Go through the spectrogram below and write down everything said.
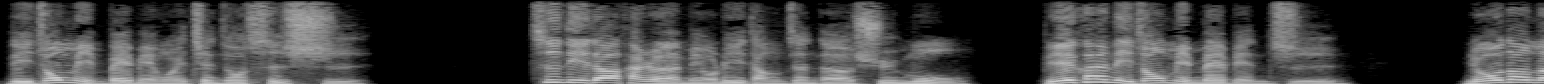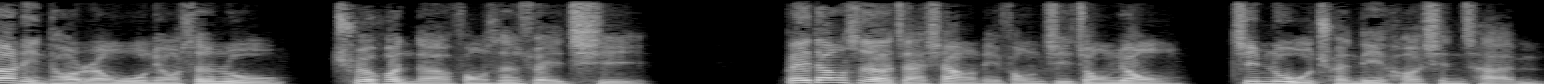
李宗闵被贬为建州刺史。此地大开了牛李党争的序幕。别看李宗闵被贬职，牛道的领头人物牛僧孺却混得风生水起，被当时的宰相李逢吉重用，进入权力核心层，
